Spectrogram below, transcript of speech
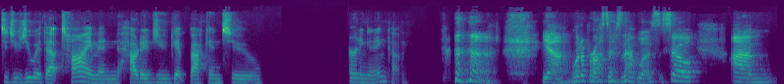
did you do at that time and how did you get back into earning an income? yeah, what a process that was. So, um,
